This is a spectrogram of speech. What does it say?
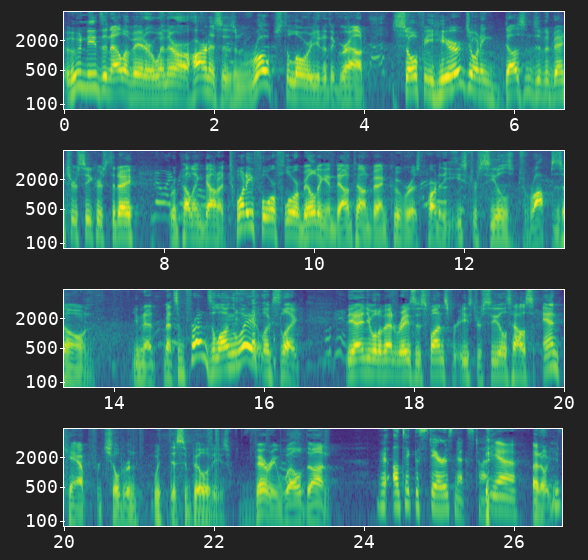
who needs an elevator when there are harnesses and ropes to lower you to the ground? Sophie here, joining dozens of adventure seekers today. No, rappelling down a 24 floor building in downtown Vancouver as part of the Easter Seals drop zone. Even had, met some friends along the way, it looks like. The annual event raises funds for Easter Seals House and Camp for children with disabilities. Very well done. I'll take the stairs next time. Yeah. I know. You,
